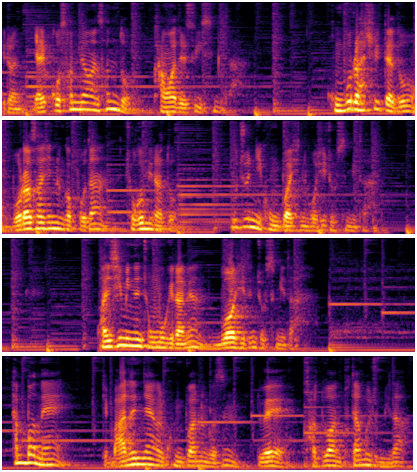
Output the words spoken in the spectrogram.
이런 얇고 선명한 선도 강화될 수 있습니다. 공부를 하실 때도 몰아서 하시는 것보단 조금이라도 꾸준히 공부하시는 것이 좋습니다. 관심 있는 종목이라면 무엇이든 좋습니다. 한 번에 많은 양을 공부하는 것은 뇌에 과도한 부담을 줍니다.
